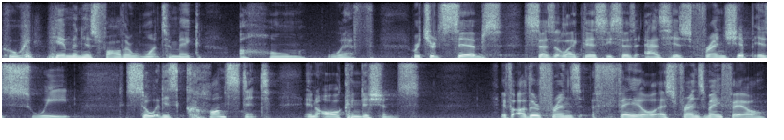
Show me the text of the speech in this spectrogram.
who him and his father want to make a home with. Richard Sibbes says it like this He says, As his friendship is sweet, so it is constant in all conditions. If other friends fail, as friends may fail,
